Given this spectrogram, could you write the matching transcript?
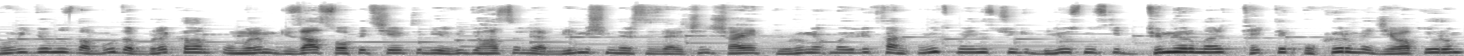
Bu videomuzu da burada bırakalım. Umarım güzel sohbet içerikli bir video hazırlayabilmişimdir sizler için. Şayet yorum yapmayı lütfen unutmayınız çünkü biliyorsunuz ki tüm yorumları tek tek okuyorum ve cevaplıyorum.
